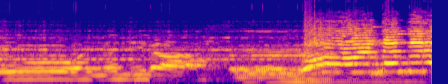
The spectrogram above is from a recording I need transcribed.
ಓ ಅಣ್ಣಂದಿರ ಓ ಅಣ್ಣಂದಿರ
